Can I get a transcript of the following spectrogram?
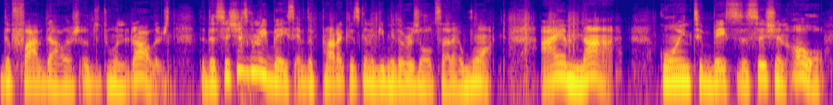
the $5 or the $200. The decision is going to be based if the product is going to give me the results that I want. I am not going to base the decision, oh,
